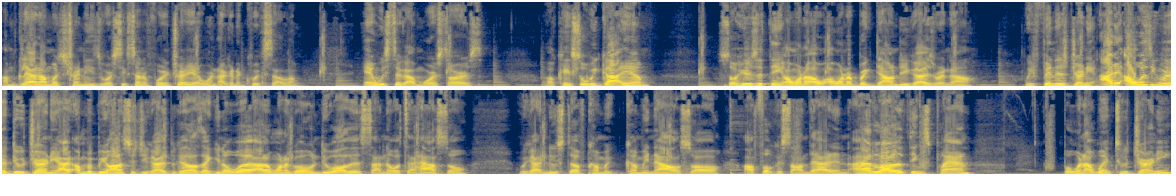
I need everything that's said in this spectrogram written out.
I'm glad how much training he's worth. 640 trade. Yeah, we're not gonna quick sell him, and we still got more stars. Okay, so we got him. So here's the thing. I wanna I wanna break down to you guys right now. We finished Journey. I, I wasn't even gonna do Journey. I, I'm gonna be honest with you guys because I was like, you know what? I don't want to go and do all this. I know it's a hassle. We got new stuff coming coming out, so I'll, I'll focus on that. And I had a lot of things planned, but when I went to Journey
